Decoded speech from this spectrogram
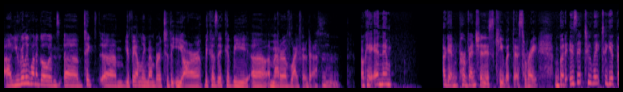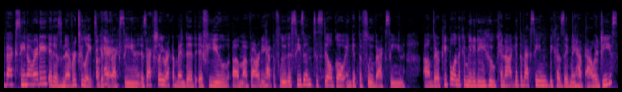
uh, you really want to go and uh, take um, your family member to the ER because it could be uh, a matter of life or death. Mm -hmm. Okay, and then Again, prevention is key with this, right? But is it too late to get the vaccine already? It is never too late to okay. get the vaccine. It's actually recommended if you um, have already had the flu this season to still go and get the flu vaccine. Um, there are people in the community who cannot get the vaccine because they may have allergies.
